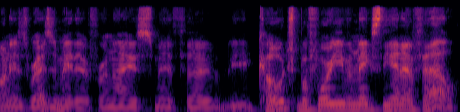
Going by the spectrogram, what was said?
on his resume there for Ainias Smith, uh, coach before he even makes the NFL.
